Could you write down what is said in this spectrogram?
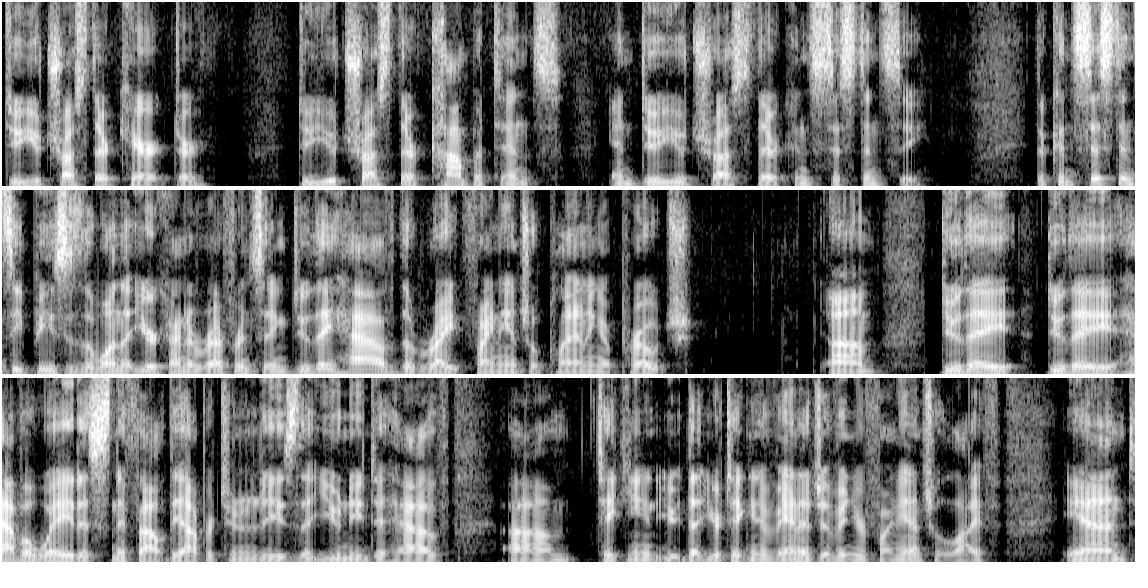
Do you trust their character? Do you trust their competence? And do you trust their consistency? The consistency piece is the one that you're kind of referencing. Do they have the right financial planning approach? Um, do they do they have a way to sniff out the opportunities that you need to have um, taking that you're taking advantage of in your financial life? And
